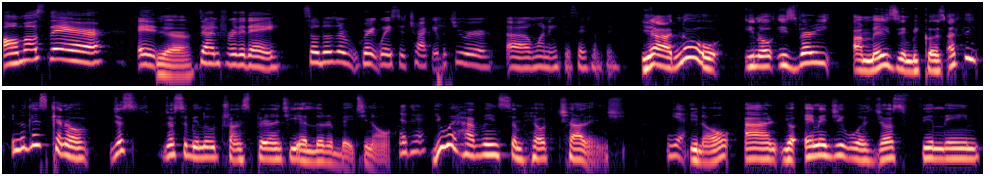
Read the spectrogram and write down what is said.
Almost there. And Yeah. done for the day. So those are great ways to track it. But you were uh, wanting to say something. Yeah, no, you know, it's very amazing because I think, you know, let's kind of just just to be a little transparent here a little bit, you know. Okay. You were having some health challenge, Yes. you know, and your energy was just feeling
